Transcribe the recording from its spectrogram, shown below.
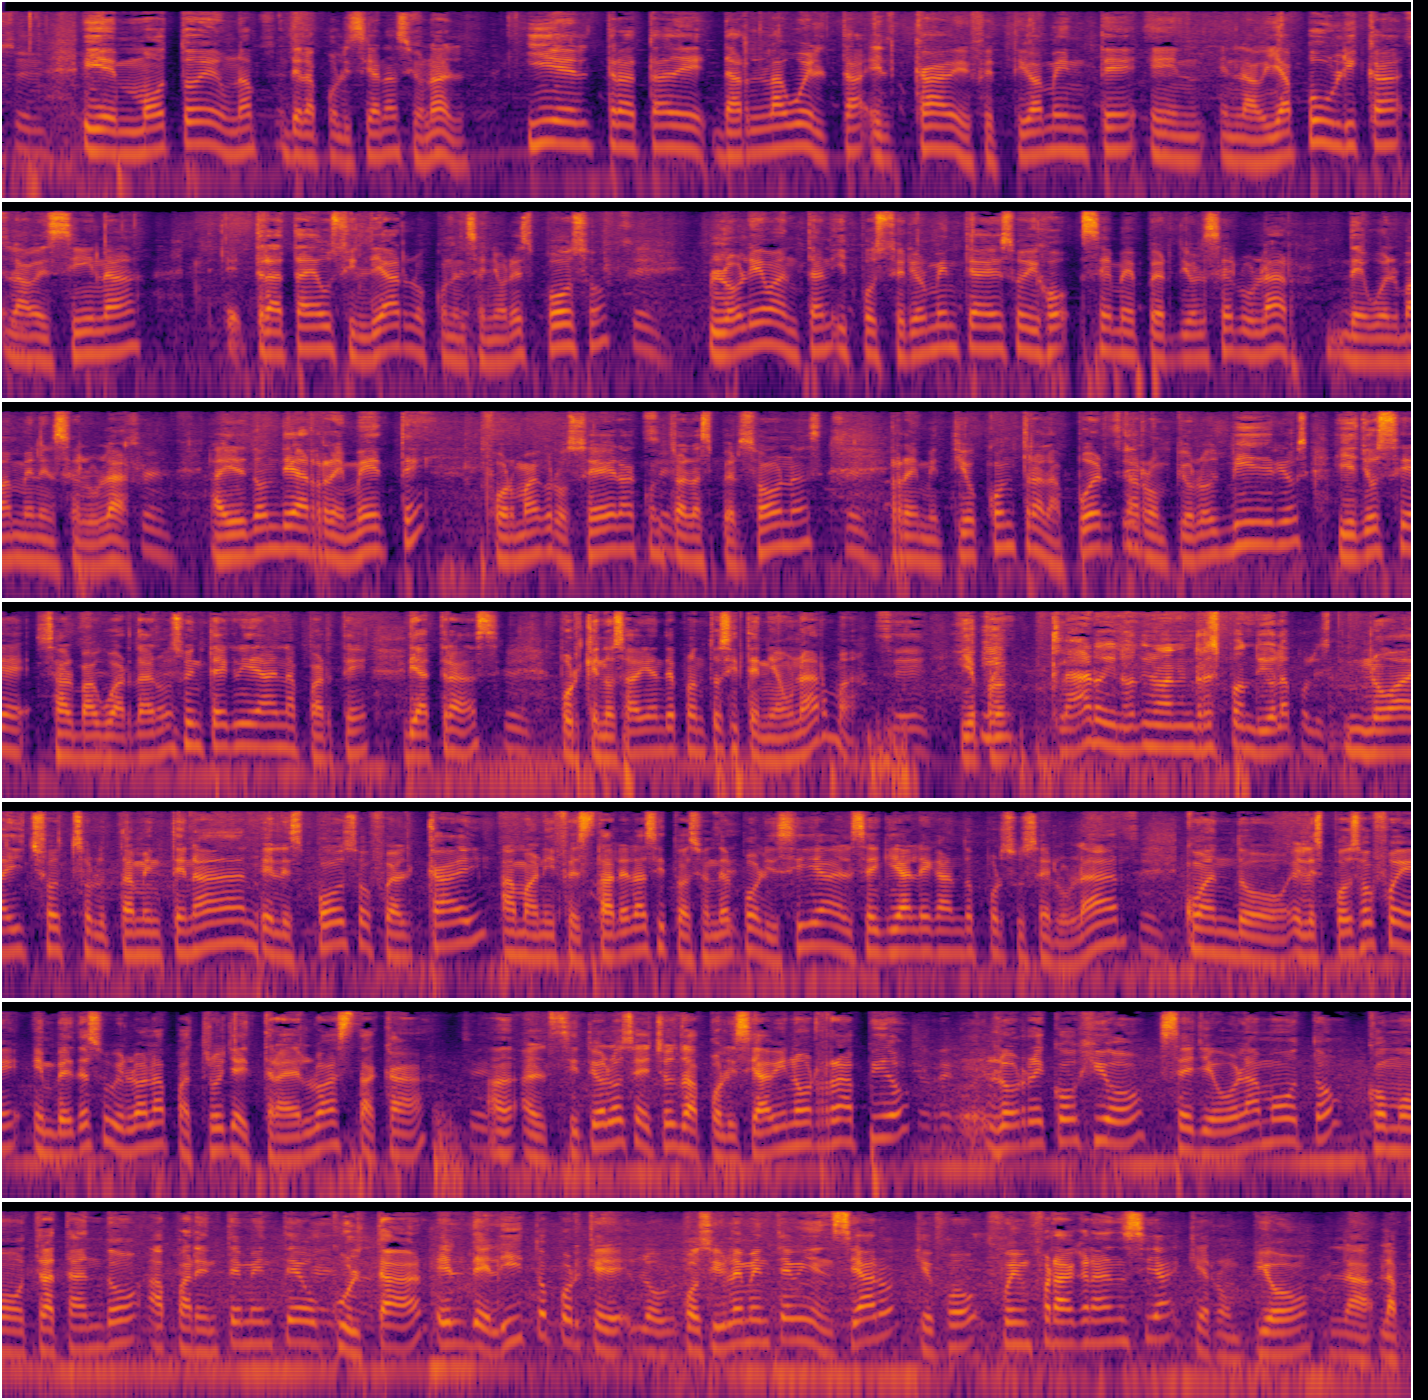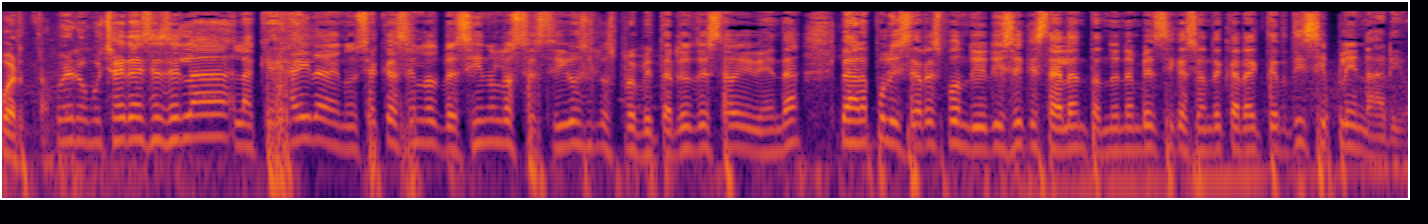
y en moto de, una, de la Policía Nacional. Y él trata de dar la vuelta, él cabe efectivamente en, en la vía pública, la vecina eh, trata de auxiliarlo con el señor esposo. Lo levantan y posteriormente a eso dijo, se me perdió el celular, devuélvame en el celular. Ahí es donde arremete forma grosera contra las personas, remetió contra la puerta, rompió los vidrios y ellos se salvaguardaron su integridad en la parte de atrás porque no sabían de pronto si tenía un arma. Y, claro, y no, no, han respondido la policía. No ha dicho absolutamente nada. El esposo fue al CAI a manifestarle la situación del policía, él seguía alegando por su celular. Cuando el esposo fue, en vez de subirlo a la patrulla y traerlo hasta acá, al sitio de los hechos, la policía vino rápido, lo recogió, se llevó la moto como tratando aparentemente ocultar el delito porque lo posiblemente evidenciaron que fue, fue en fragrancia que rompió la, puerta. Bueno, muchas gracias. Es la, la, queja y la denuncia que hacen los vecinos, los testigos y los propietarios de esta vivienda. La, la policía respondió y dice que está adelantando una investigación de carácter disciplinario.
